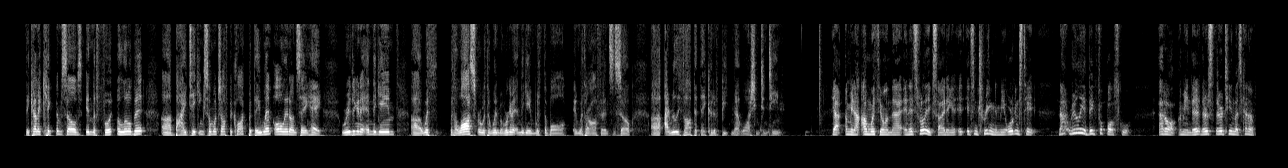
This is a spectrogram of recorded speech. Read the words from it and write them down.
They kind of kicked themselves in the foot a little bit uh, by taking so much off the clock, but they went all in on saying, "Hey, we're either going to end the game uh, with with a loss or with a win, but we're going to end the game with the ball and with our offense." And so, uh, I really thought that they could have beaten that Washington team. Yeah, I mean, I'm with you on that, and it's really exciting. It's intriguing to me. Oregon State, not really a big football school. at all. I mean, they're, they're, they're a team that's kind of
